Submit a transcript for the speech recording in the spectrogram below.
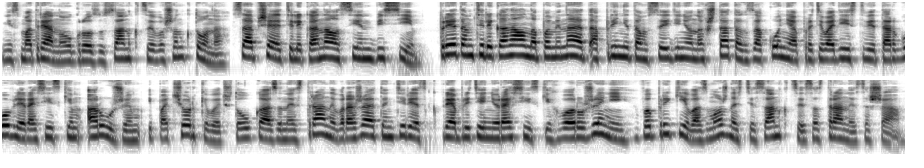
несмотря на угрозу санкций Вашингтона, сообщает телеканал CNBC. При этом телеканал напоминает о принятом в Соединенных Штатах законе о противодействии торговле российским оружием и подчеркивает, что указанные страны выражают интерес к приобретению российских вооружений вопреки возможности санкций со стороны США.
